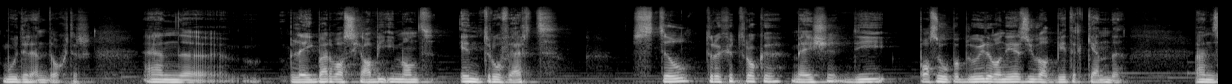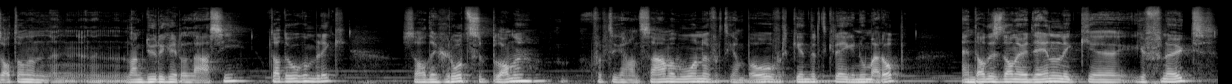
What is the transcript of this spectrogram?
moeder en dochter. En uh, blijkbaar was Gabi iemand introvert, stil, teruggetrokken meisje die pas openbloeide wanneer ze u wat beter kende. En ze had dan een, een, een langdurige relatie op dat ogenblik. Ze hadden grootste plannen voor te gaan samenwonen, voor te gaan bouwen, voor kinderen te krijgen, noem maar op. En dat is dan uiteindelijk uh, gefnuikt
